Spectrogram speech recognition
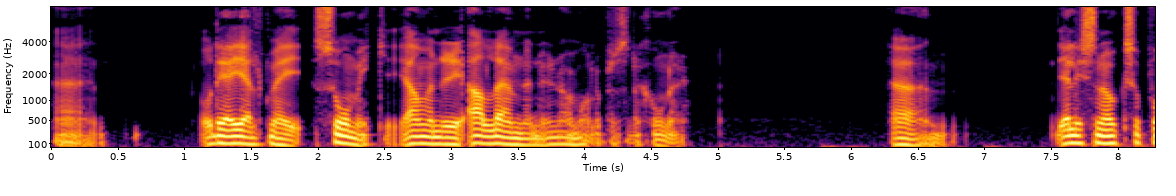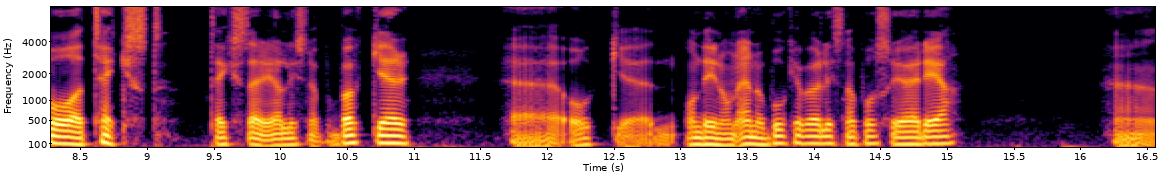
Eh, och det har hjälpt mig så mycket. Jag använder det i alla ämnen nu när de håller presentationer. Eh, jag lyssnar också på text, texter, jag lyssnar på böcker ehm, eh, och om det är någon NO-bok jag behöver lyssna på så gör jag det. Eh,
